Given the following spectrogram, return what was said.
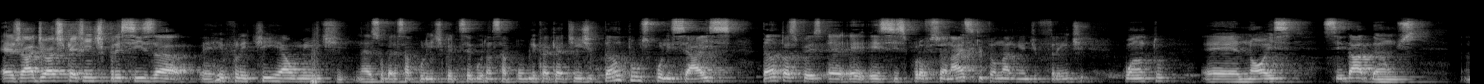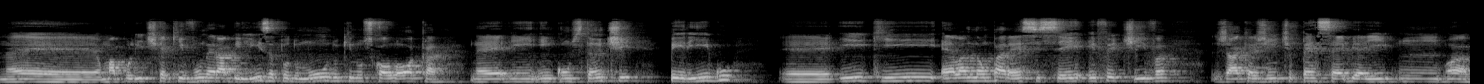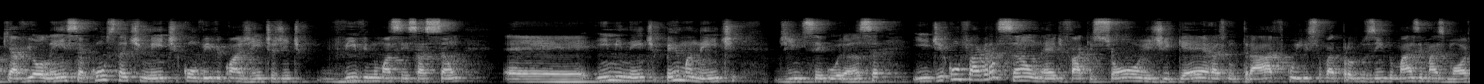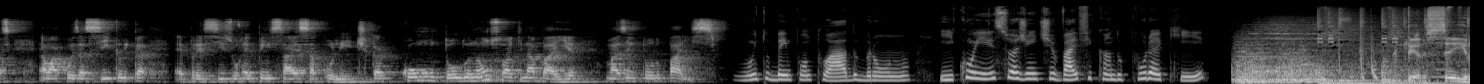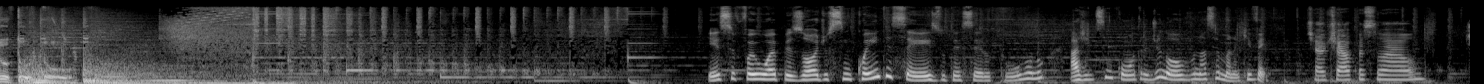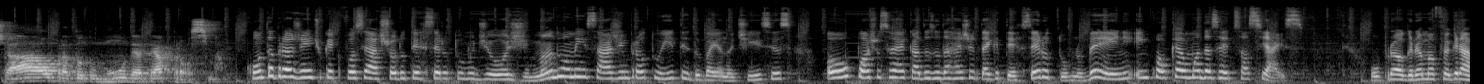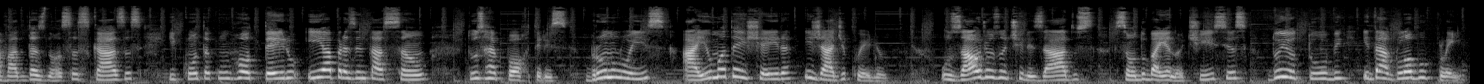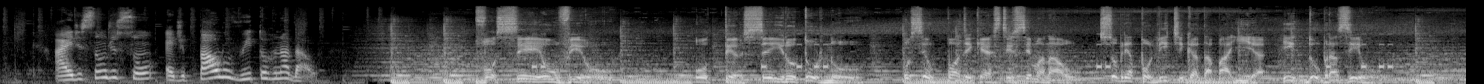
É, Jade, eu acho que a gente precisa é, refletir realmente né, sobre essa política de segurança pública que atinge tanto os policiais, tanto as, é, é, esses profissionais que estão na linha de frente, quanto é, nós cidadãos. Né? Uma política que vulnerabiliza todo mundo, que nos coloca né, em, em constante perigo é, e que ela não parece ser efetiva, já que a gente percebe aí um, que a violência constantemente convive com a gente, a gente vive numa sensação é, iminente, permanente de insegurança e de conflagração, né, de facções, de guerras no tráfico, e isso vai produzindo mais e mais mortes. É uma coisa cíclica, é preciso repensar essa política como um todo, não só aqui na Bahia, mas em todo o país. Muito bem pontuado, Bruno. E com isso a gente vai ficando por aqui. Terceiro turno. Esse foi o episódio 56 do terceiro turno. A gente se encontra de novo na semana que vem. Tchau, tchau, pessoal. Tchau para todo mundo e até a próxima. Conta pra gente o que, você achou do terceiro turno de hoje. Manda uma mensagem para o Twitter do Bahia Notícias ou poste o seu recado usando a hashtag Terceiro Turno BN em qualquer uma das redes sociais. O programa foi gravado das nossas casas e conta com roteiro e apresentação dos repórteres Bruno Luiz, Ailma Teixeira e Jade Coelho. Os áudios utilizados são do Bahia Notícias, do YouTube e da Globoplay. A edição de som é de Paulo Vitor Nadal. Você ouviu o terceiro turno, o seu podcast semanal sobre a política da Bahia e do Brasil. Thank you.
